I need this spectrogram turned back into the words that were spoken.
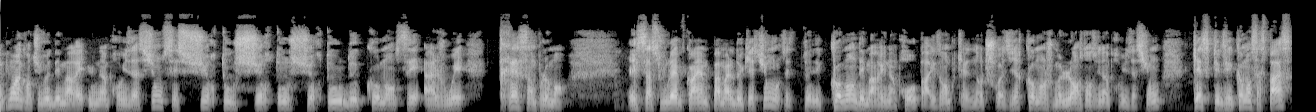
Point, quand tu veux démarrer une improvisation, c'est surtout, surtout, surtout de commencer à jouer très simplement. Et ça soulève quand même pas mal de questions. Comment démarrer une impro, par exemple Quelle note choisir Comment je me lance dans une improvisation Qu'est-ce que, comment ça se passe?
